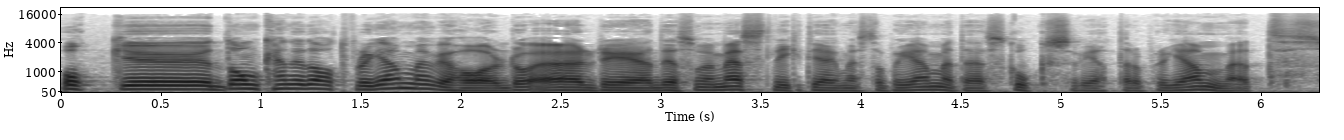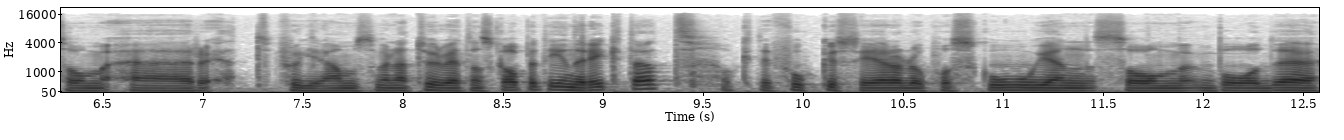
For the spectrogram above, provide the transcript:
Och eh, de kandidatprogrammen vi har, då är det, det som är mest likt jägmästarprogrammet är skogsvetarprogrammet som är ett program som är naturvetenskapligt inriktat och det fokuserar då på skogen som både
